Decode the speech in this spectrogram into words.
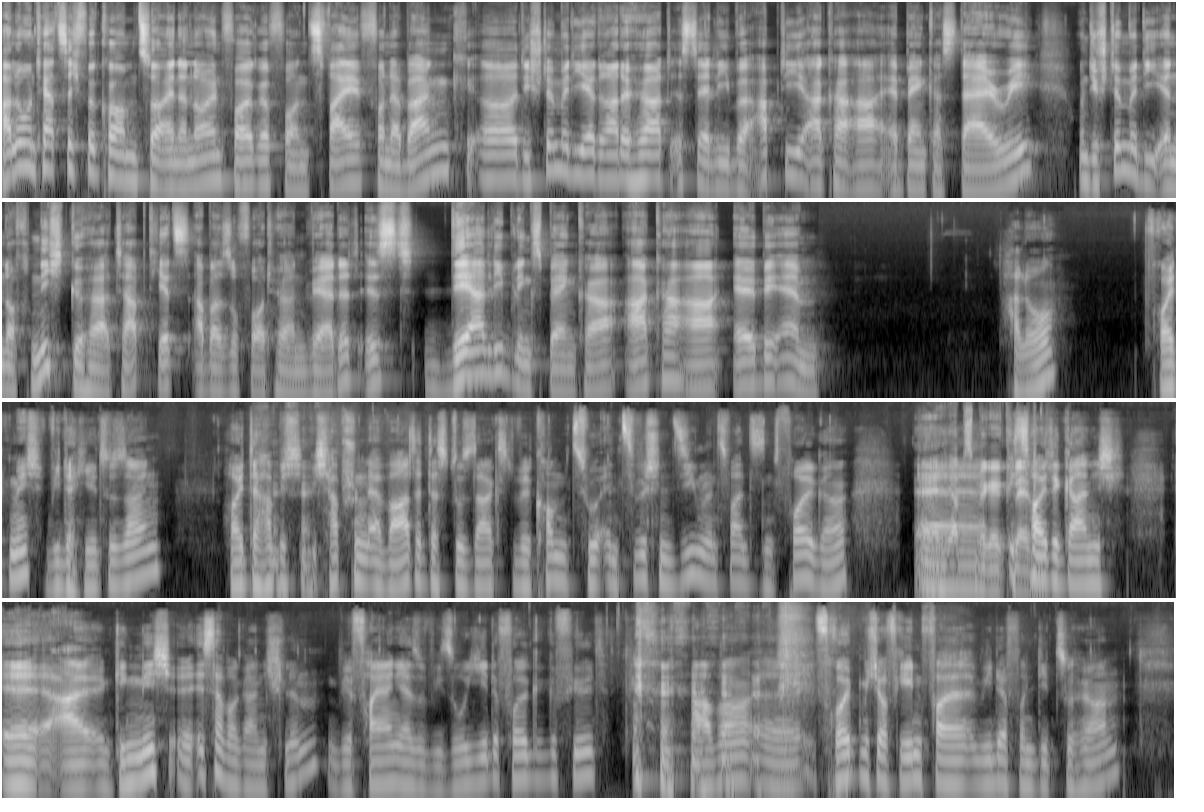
Hallo und herzlich willkommen zu einer neuen Folge von 2 von der Bank. Äh, die Stimme, die ihr gerade hört, ist der liebe Abdi aka A Bankers Diary. Und die Stimme, die ihr noch nicht gehört habt, jetzt aber sofort hören werdet, ist der Lieblingsbanker aka LBM. Hallo, freut mich, wieder hier zu sein. Heute habe ich, ich habe schon erwartet, dass du sagst, willkommen zur inzwischen 27. Folge. Äh, ich hab's mir geklemmt. Ist heute gar nicht, äh, äh, ging nicht, äh, ist aber gar nicht schlimm. Wir feiern ja sowieso jede Folge gefühlt. Aber äh, freut mich auf jeden Fall wieder von dir zu hören.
